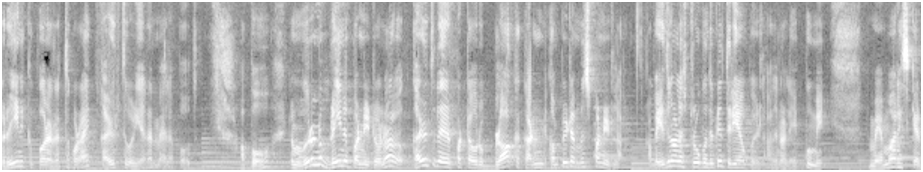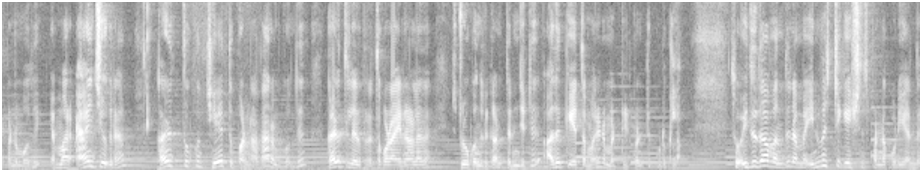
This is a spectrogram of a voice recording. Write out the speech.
பிரெயினுக்கு போகிற ரத்த குழாய் கழுத்து வழியாக தான் மேலே போகுது. அப்போது நம்ம வெறும் பிரெயினை பண்ணிட்டோம்னா கழுத்தில் ஏற்பட்ட ஒரு பிளாக்கை கண் கம்ப்ளீட்டாக மிஸ் பண்ணிடலாம். அப்போ எதனால ஸ்ட்ரோக் வந்துருக்குன்னு தெரியாமல் போயிடலாம். அதனால் எப்பவுமே நம்ம எம்ஆர்ஐ ஸ்கேன் பண்ணும்போது எம்ஆர் ஆஞ்சியோகிராம் கழுத்துக்கும் சேர்த்து பண்ணால் தான் நமக்கு வந்து கழுத்தில் இருக்கிற ரத்த குழாயினால் ஸ்ட்ரோக் வந்திருக்கான்னு தெரிஞ்சுட்டு அதுக்கு ஏற்ற மாதிரி நம்ம ட்ரீட்மெண்ட்டு கொடுக்கலாம். ஸோ இதுதான் வந்து நம்ம இன்வெஸ்டிகேஷன்ஸ் பண்ணக்கூடிய அந்த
